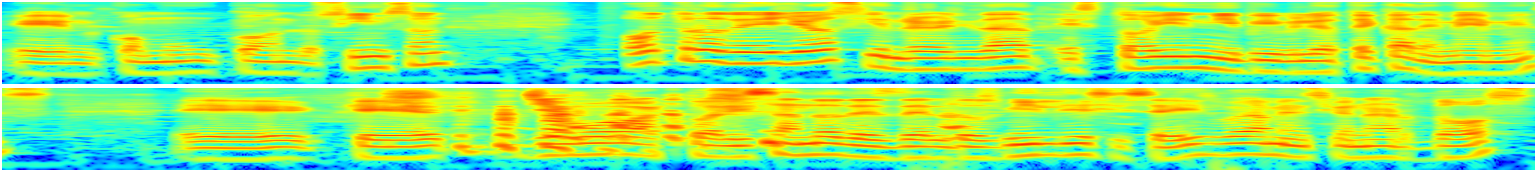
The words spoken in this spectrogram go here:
en común con los Simpson. Otro de ellos, y en realidad estoy en mi biblioteca de memes, eh, que llevo actualizando desde el 2016. Voy a mencionar dos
